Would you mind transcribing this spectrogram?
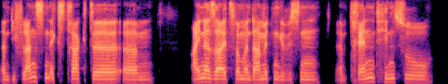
ähm, die Pflanzenextrakte. Ähm, einerseits, weil man damit einen gewissen ähm, Trend hin zu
